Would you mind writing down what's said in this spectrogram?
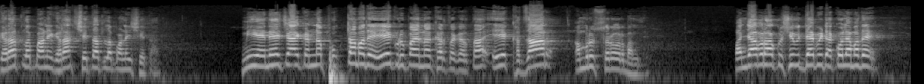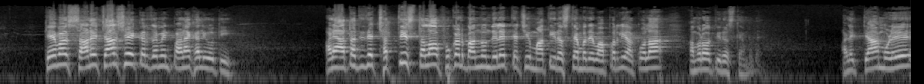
घरातलं पाणी घरात शेतातलं पाणी शेतात. मी एन एच आयकडनं फुकटामध्ये एक रुपया न खर्च करता एक हजार अमृत सरोवर बांधले. पंजाबराव कृषी विद्यापीठ अकोल्यामध्ये केवळ साडेचारशे एकर जमीन पाण्याखाली होती. आणि आता तिथे छत्तीस तलाव फुकट बांधून दिले त्याची माती रस्त्यामध्ये वापरली अकोला अमरावती रस्त्यामध्ये. आणि त्यामुळे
